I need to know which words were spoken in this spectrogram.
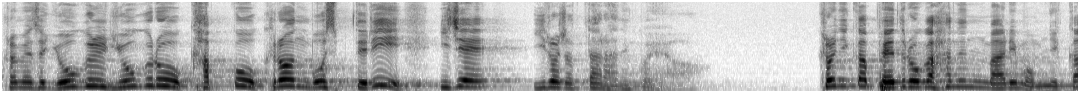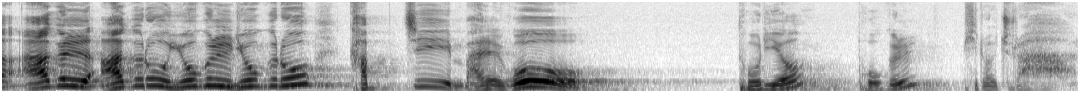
그러면서 욕을 욕으로 갚고 그런 모습들이 이제 이뤄졌다라는 거예요. 그러니까 베드로가 하는 말이 뭡니까? 악을 악으로 욕을 욕으로 갚지 말고 도리어 복을 빌어주라.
